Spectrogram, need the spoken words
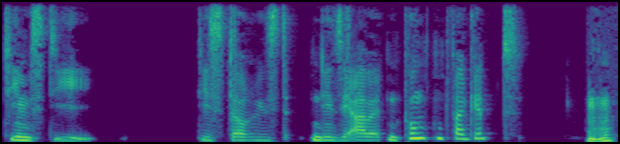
Teams, die die Stories, in denen sie arbeiten, Punkten vergibt. Mhm.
